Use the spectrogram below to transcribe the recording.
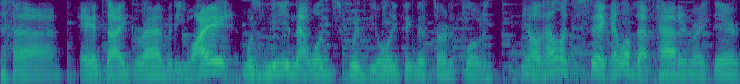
Anti-gravity. Why was me and that one squid the only thing that started floating? Yo, that looks sick. I love that pattern right there.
